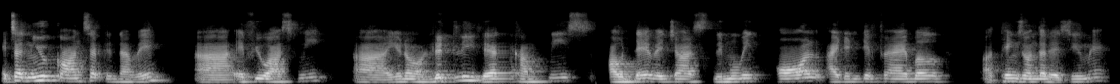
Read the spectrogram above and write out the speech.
It's a new concept in a way. Uh, if you ask me, uh, you know, literally there are companies out there which are removing all identifiable uh, things on the resume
